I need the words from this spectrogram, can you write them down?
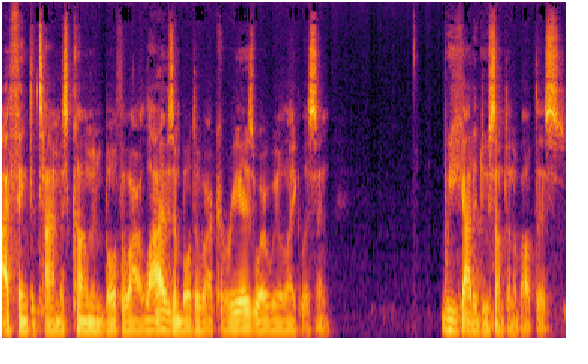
i think the time has come in both of our lives and both of our careers where we're like listen we got to do something about this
